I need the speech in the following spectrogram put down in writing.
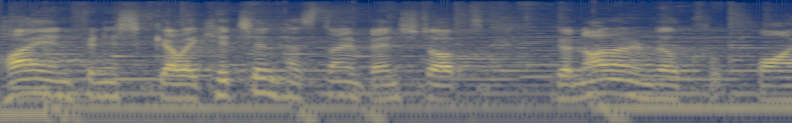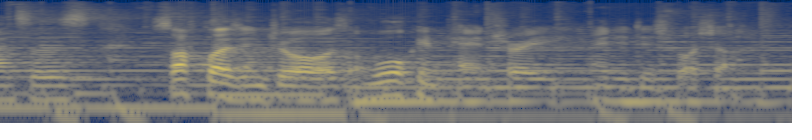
High-end finished galley kitchen, has stone bench tops, you've got 900ml appliances, soft closing drawers, a walk-in pantry and your dishwasher.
